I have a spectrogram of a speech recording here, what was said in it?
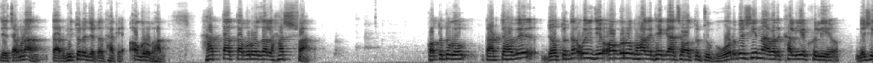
যে চামড়া, তার ভিতরে যেটা থাকে, অগ্রভাগ। হাত্তা তাবরোজাল হাসফা, কতটুকু কাটতে হবে? যতটা ওই যে অগ্রভাগ ঢেকে আছে, অতটুকু। ওর বেশি না আবার খালিয়ে খুলিয়ে বেশি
